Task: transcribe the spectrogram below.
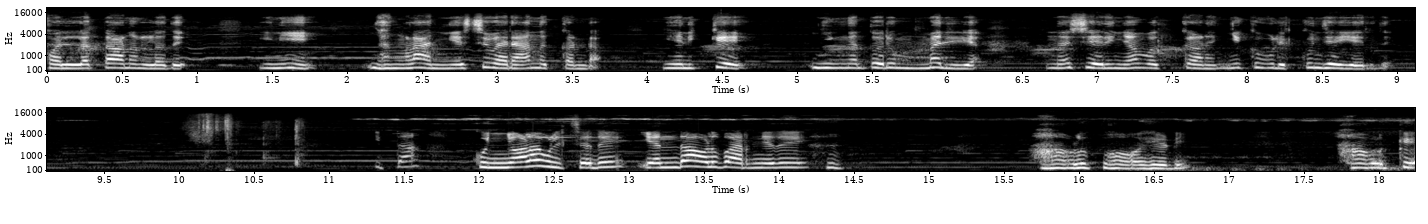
കൊല്ലത്താണുള്ളത്. ഇനി ഞങ്ങൾ അന്വേഷിച്ച് വരാൻ നിൽക്കണ്ട എനിക്ക് ഇങ്ങനത്തെ ഒരു ഉമ്മ ഇല്ല. എന്നാ ശരി ഞാൻ വെക്കാണ്. ഇനിക്ക് വിളിക്കും ചെയ്യരുത്. ഇത്ത കുഞ്ഞോളെ വിളിച്ചത് എന്താ അവൾ പറഞ്ഞത്? അവൾ പോയടി. അവൾക്ക്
